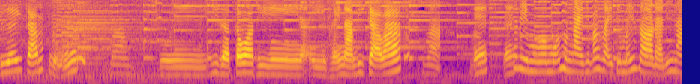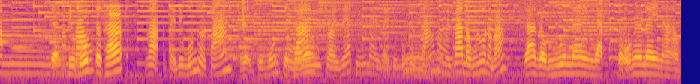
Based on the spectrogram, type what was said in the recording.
tưới tắm đủ. Vâng rồi đi giờ to thì lại phải làm đi chợ bác dạ đấy, đấy. thế thì mỗi một ngày thì bác dậy từ mấy giờ để đi làm dậy làm từ rau? 4 giờ sáng dạ dậy từ 4 giờ sáng dậy từ 4 giờ sáng Ôi, trời rét như thế này dậy từ 4 giờ Ừ. sáng xong rồi ra đồng luôn hả bác ra đồng luôn đây nhặt sổ lên đây làm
